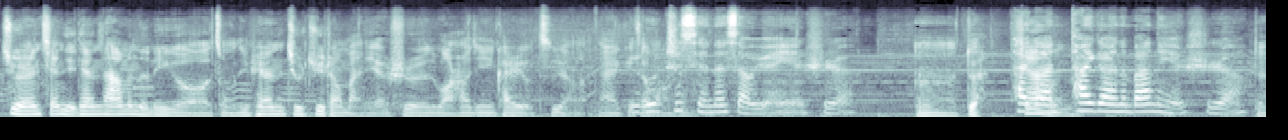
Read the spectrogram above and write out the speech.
巨人前几天他们的那个总集篇就剧场版也是网上已经开始有资源了，大家可比如之以在网上。前的小圆也是嗯，对，现在很，Tiger Tiger and Bunny 也是啊。对，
